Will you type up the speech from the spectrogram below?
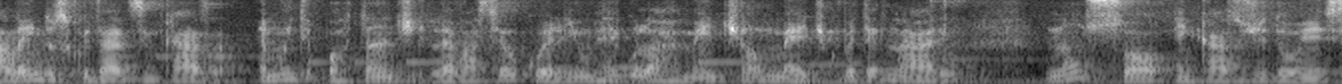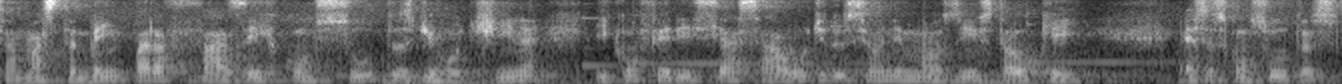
Além dos cuidados em casa, é muito importante levar seu coelhinho regularmente ao médico veterinário, não só em casos de doença, mas também para fazer consultas de rotina e conferir se a saúde do seu animalzinho está ok. Essas consultas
